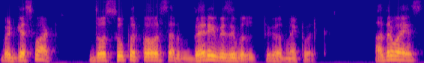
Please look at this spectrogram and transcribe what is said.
but guess what? Those superpowers are very visible to your network. Otherwise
